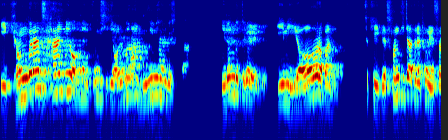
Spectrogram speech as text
이 경건한 삶이 없는 금식이 얼마나 무의미한 것인가 이런 것들을 이미 여러 번 특히 그 선지자들을 통해서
